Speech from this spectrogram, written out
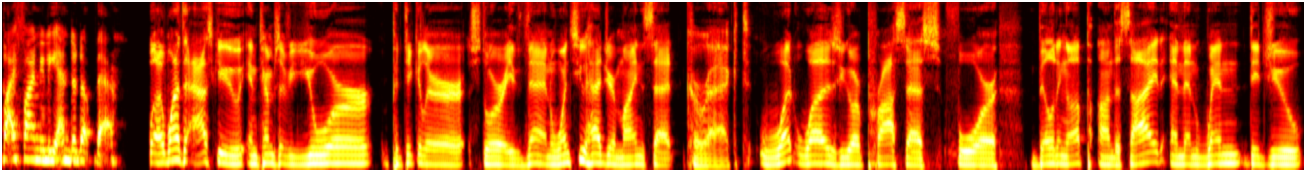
but I finally ended up there. Well, I wanted to ask you in terms of your particular story, then, once you had your mindset correct, what was your process for building up on the side? And then when did you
